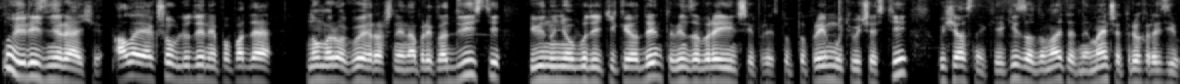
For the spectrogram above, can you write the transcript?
Ну і різні речі. Але якщо в людини попаде номерок виграшний, наприклад, 200, і він у нього буде тільки один, то він забере інший приз. Тобто приймуть участь ті учасники, які задонатять не менше трьох разів.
